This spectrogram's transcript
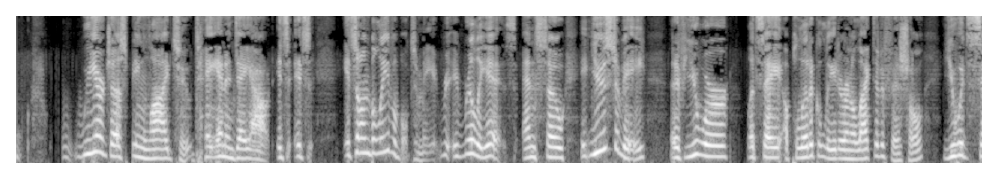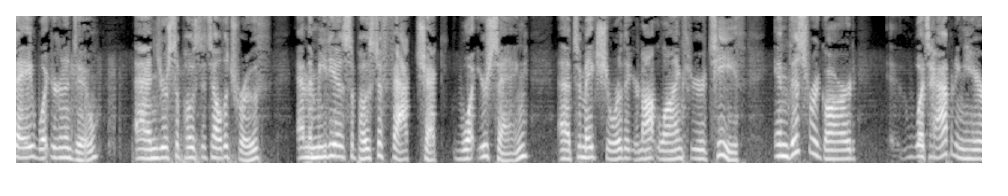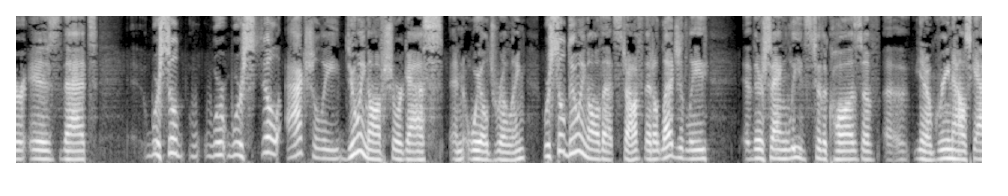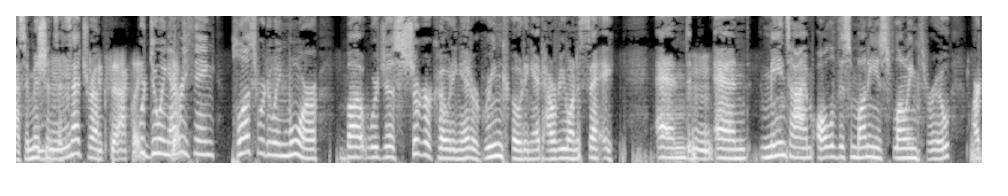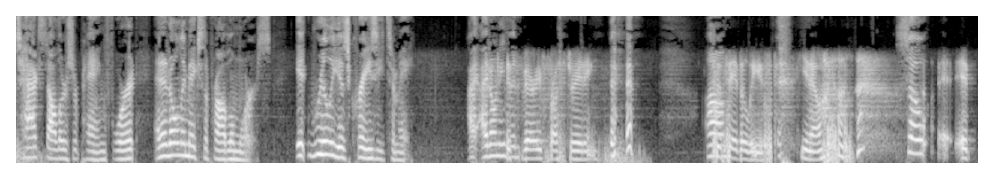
We are just being lied to day in and day out. It's it's it's unbelievable to me. It, it really is. And so it used to be that if you were let's say a political leader, an elected official, you would say what you're going to do and you're supposed to tell the truth and the media is supposed to fact check what you're saying uh, to make sure that you're not lying through your teeth. In this regard, what's happening here is that we're still we're we're still actually doing offshore gas and oil drilling. We're still doing all that stuff that allegedly they're saying leads to the cause of uh, you know greenhouse gas emissions, mm-hmm. etc. Exactly. We're doing yep. everything Plus, we're doing more, but we're just sugarcoating it or green coating it, however you want to say. And mm-hmm. and meantime, all of this money is flowing through. Our tax dollars are paying for it, and it only makes the problem worse. It really is crazy to me. I, I don't even. It's very frustrating, um, to say the least. You know. so it.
